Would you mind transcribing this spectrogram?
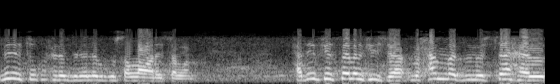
من تكحل النبي صلى الله عليه وسلم. حديث في السنة كيسا محمد بن السهل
